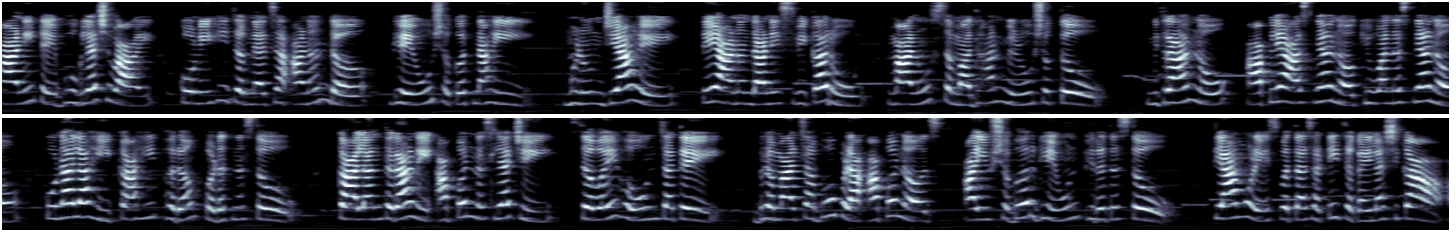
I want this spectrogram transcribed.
आणि ते भोगल्याशिवाय कोणीही जगण्याचा आनंद घेऊ शकत नाही. म्हणून जे आहे ते आनंदाने स्वीकारून माणूस समाधान मिळवू शकतो. मित्रांनो आपल्या असण्यानं किंवा नसण्यानं कोणालाही काही फरक पडत नसतो. कालांतराने आपण नसल्याची सवय होऊन जाते. भ्रमाचा भोपळा आपणच आयुष्यभर घेऊन फिरत असतो. त्यामुळे स्वतःसाठी जगायला शिका.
